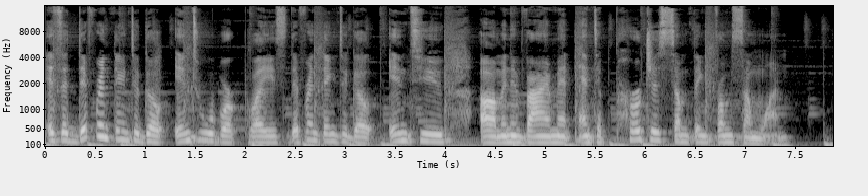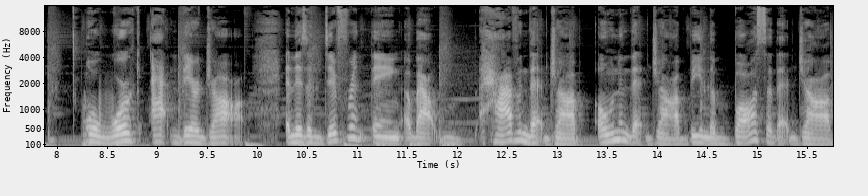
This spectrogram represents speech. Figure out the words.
it's a different thing to go into a workplace, different thing to go into um, an environment and to purchase something from someone or work at their job. And there's a different thing about having that job, owning that job, being the boss of that job,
